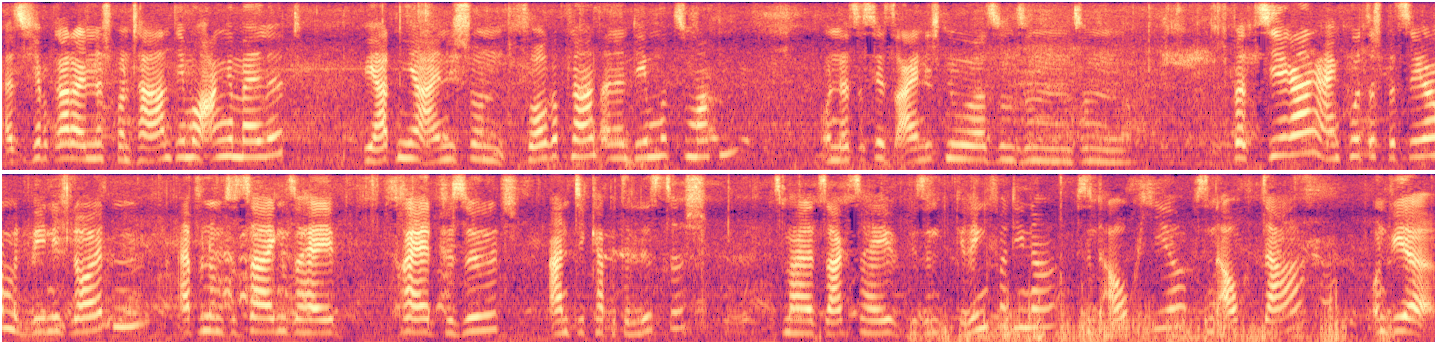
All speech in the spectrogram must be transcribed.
Also ich habe gerade eine Spontan-Demo angemeldet. Wir hatten hier eigentlich schon vorgeplant, eine Demo zu machen. Und das ist jetzt eigentlich nur so, so, ein, so ein Spaziergang, ein kurzer Spaziergang mit wenig Leuten. Einfach nur um zu zeigen, so hey, Freiheit für Sylt, antikapitalistisch. Dass man halt sagt, so hey, wir sind Geringverdiener, wir sind auch hier, wir sind auch da und wir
